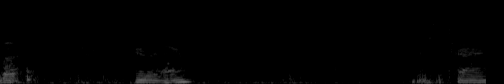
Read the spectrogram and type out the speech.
But here they are. There's a tag.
